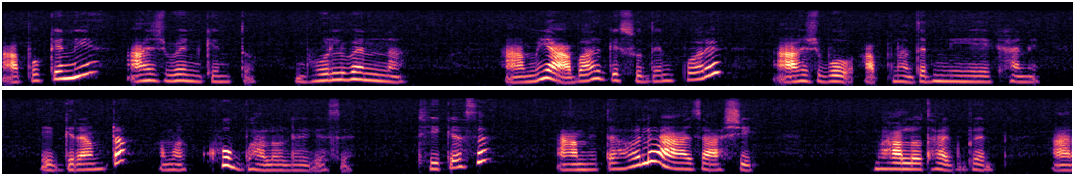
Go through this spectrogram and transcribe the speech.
আপুকে নিয়ে আসবেন কিন্তু, ভুলবেন না। আমি আবার কিছুদিন পরে আসব আপনাদের নিয়ে এখানে। এই গ্রামটা আমার খুব ভালো লেগেছে। ঠিক আছে? আমি তাহলে আজ আসি। ভালো থাকবেন। আর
